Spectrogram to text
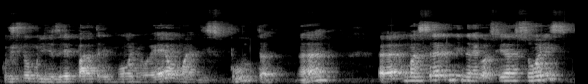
costumo dizer, patrimônio é uma disputa, né? Uh, uma série de negociações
